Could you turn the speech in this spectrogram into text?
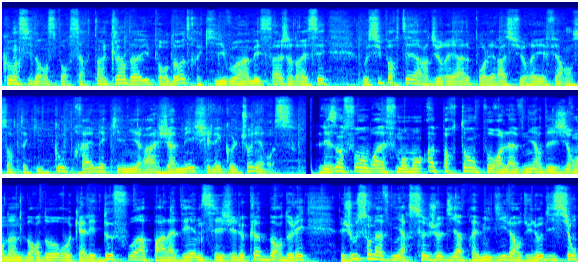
Coïncidence pour certains, clin d'œil pour d'autres qui y voient un message adressé aux supporters du Real pour les rassurer et faire en sorte qu'ils comprennent qu'il n'ira jamais chez les Colchoneros. Les infos en bref, moment important pour l'avenir des Girondins de Bordeaux, recalé deux fois par la DNCG, le club bordelais joue son avenir ce jeudi après-midi lors d'une audition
